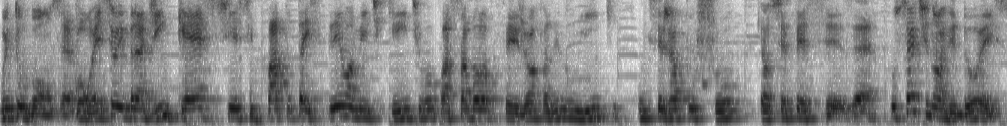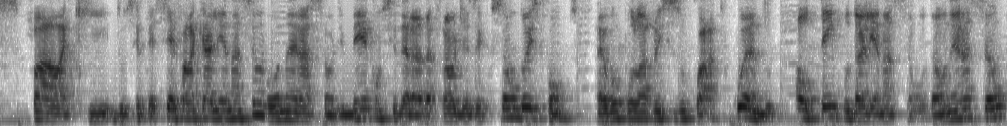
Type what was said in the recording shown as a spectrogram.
Muito bom, Zé. Bom, esse é o Ibradim Cast, esse papo está extremamente quente. Eu vou passar a bola para o Feijó fazendo um link com o que você já puxou, que é o CPC, Zé. O 792 fala que, do CPC, fala que a alienação ou oneração de bem é considerada fraude de execução, dois pontos. Aí eu vou pular para o inciso 4. Quando, ao tempo da alienação ou da oneração,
